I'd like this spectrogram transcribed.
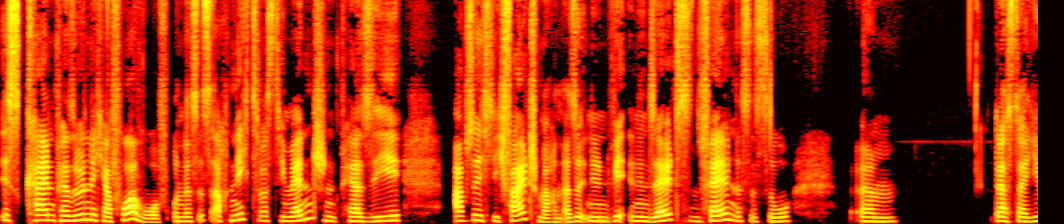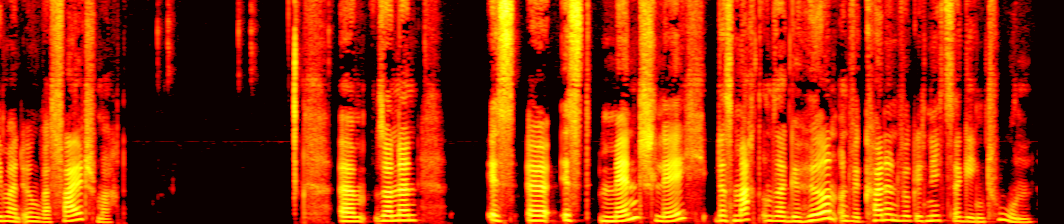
ist kein persönlicher Vorwurf und das ist auch nichts, was die Menschen per se absichtlich falsch machen. Also in den, in den seltensten Fällen ist es so, ähm, dass da jemand irgendwas falsch macht. Ähm, sondern es äh, ist menschlich, das macht unser Gehirn und wir können wirklich nichts dagegen tun.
